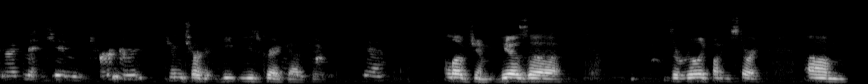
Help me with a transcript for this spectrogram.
and I've met Jim Turner. Jim Turner. He, he's a great guy too. Yeah. I love Jim. He has a it's a really funny story. Um,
